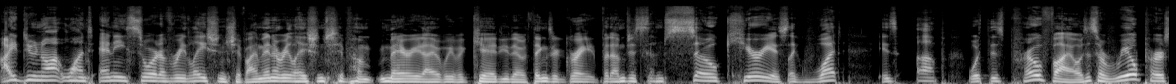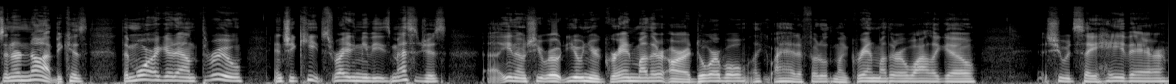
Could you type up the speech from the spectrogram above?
I do not want any sort of relationship. I'm in a relationship. I'm married. I we have a kid. You know, things are great. But I'm just I'm so curious. Like, what is up with this profile? Is this a real person or not? Because the more I go down through, and she keeps writing me these messages. Uh, you know, she wrote, "You and your grandmother are adorable." Like I had a photo with my grandmother a while ago. She would say, "Hey there,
